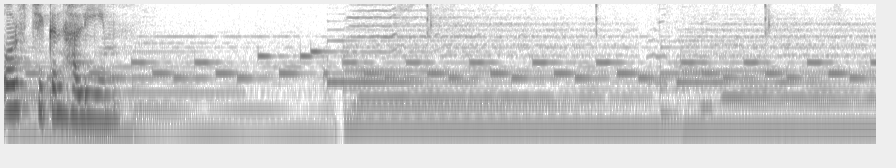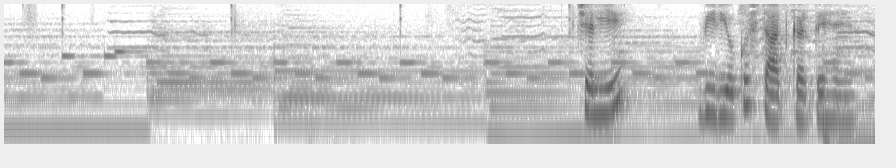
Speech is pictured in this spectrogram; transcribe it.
उर्फ़ चिकन हलीम चलिए वीडियो को स्टार्ट करते हैं।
